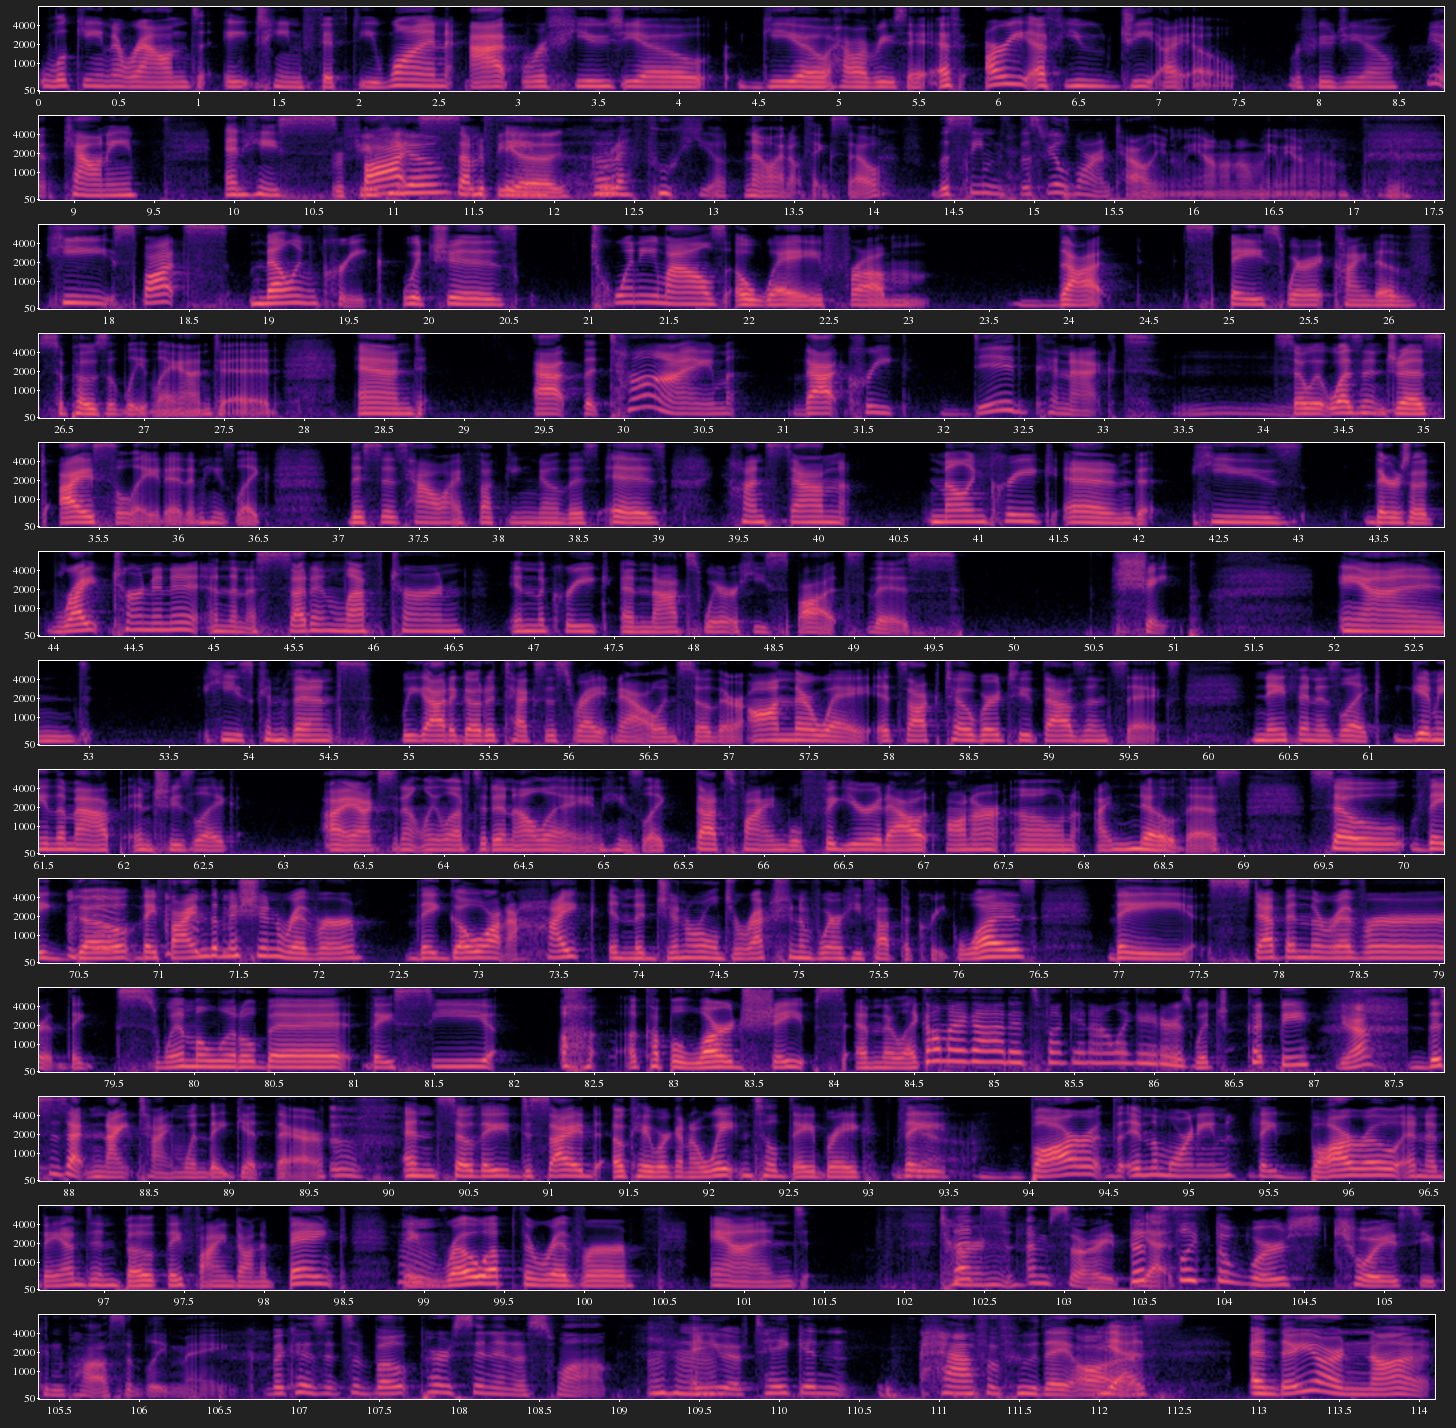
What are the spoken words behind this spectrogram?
looking around 1851 at Refugio Gio, however you say it, F R E F U G I O, Refugio Yeah. County. And he Refugio? spots it something. be a huh? Refugio. No, I don't think so. This seems this feels more Italian to me. I don't know. Maybe I'm wrong. Yeah. He spots Melon Creek, which is 20 miles away from that space where it kind of supposedly landed. And at the time, that creek did connect. So it wasn't just isolated. And he's like, this is how I fucking know this is. Hunts down Melon Creek and he's there's a right turn in it and then a sudden left turn in the creek and that's where he spots this shape. And he's convinced we got to go to Texas right now. And so they're on their way. It's October 2006. Nathan is like, Give me the map. And she's like, I accidentally left it in LA. And he's like, That's fine. We'll figure it out on our own. I know this. So they go, they find the Mission River. They go on a hike in the general direction of where he thought the creek was. They step in the river. They swim a little bit. They see a, couple large shapes and they're like, oh my God, it's fucking alligators, which could be. Yeah. This is at nighttime when they get there. And so they decide, okay, we're going to wait until daybreak. They Yeah. bar in the morning, they borrow an abandoned boat they find on a bank. They Hmm. row up the river and turn. That's I'm sorry. That's Yes. like the worst choice you can possibly make because it's a boat person in a swamp and you have taken half of who they are. Mm-hmm. yes. And they are not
